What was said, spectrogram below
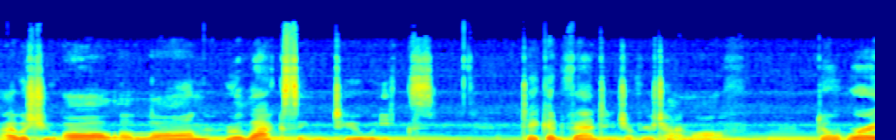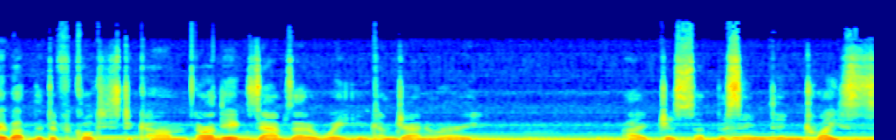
I wish you all a long, relaxing two weeks. Take advantage of your time off. Don't worry about the difficulties to come or the exams that await you come January. I just said the same thing twice.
